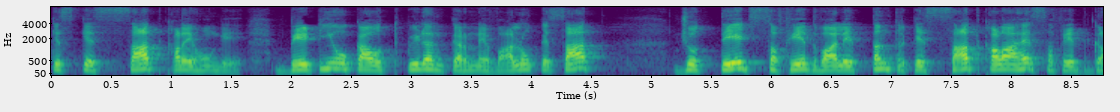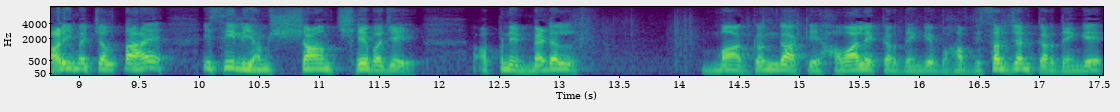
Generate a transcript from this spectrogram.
किसके साथ खड़े होंगे। बेटियों का उत्पीड़न करने वालों के साथ, जो तेज सफ़ेद वाले तंत्र के साथ खड़ा है, सफ़ेद गाड़ी में चलता है। इसीलिए हम शाम छह बजे अपने मेडल माँ गंगा के हवाले कर देंगे, वहाँ विसर्जन कर देंगे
